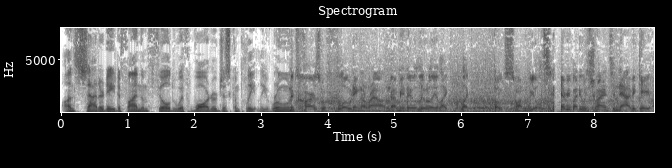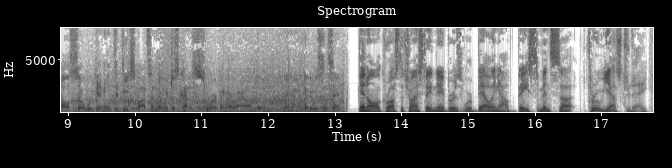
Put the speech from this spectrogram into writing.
on Saturday to find them filled with water, just completely ruined. The cars were floating around. I mean, they were literally like like boats on wheels. Everybody was trying to navigate. Also, we're getting into deep spots, and then we're just kind of swerving around, and you know. But it was insane. And all across the tri-state, neighbors were bailing out basements. Uh, through yesterday. You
